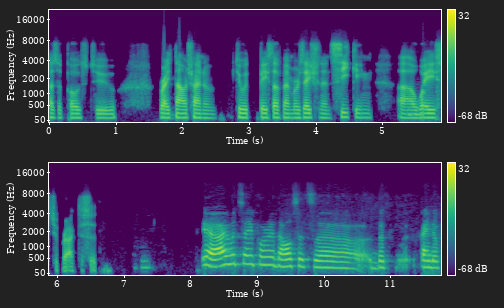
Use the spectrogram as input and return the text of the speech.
as opposed to right now trying to do it based off memorization and seeking uh, Mhm. ways to practice it Yeah, I would say for adults it's uh, the kind of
